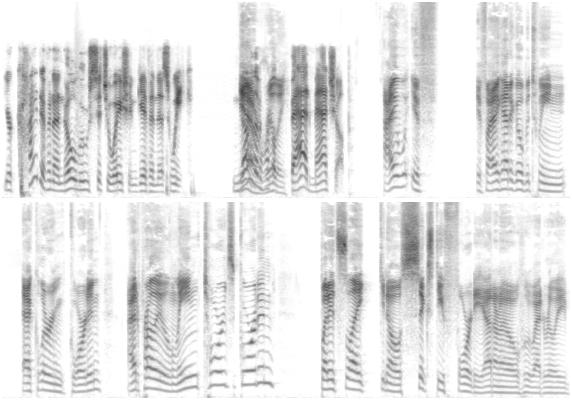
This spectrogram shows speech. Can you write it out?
you're kind of in a no-lose situation given this week. None Yeah, of them have really. a bad matchup. I if if I had to go between Ekeler and Gordon, I'd probably lean towards Gordon, but it's like you know 60-40. I don't know who I'd really.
